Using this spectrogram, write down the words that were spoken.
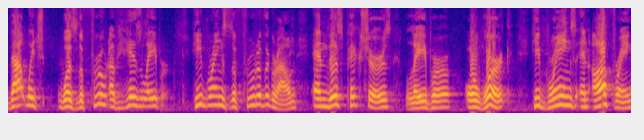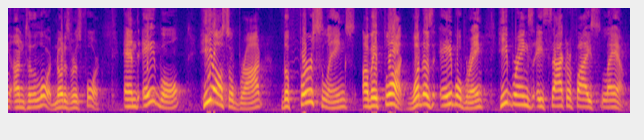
that which was the fruit of his labor. He brings the fruit of the ground, and this pictures labor or work. He brings an offering unto the Lord. Notice verse 4. And Abel, he also brought the firstlings of a flock. What does Abel bring? He brings a sacrificed lamb,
